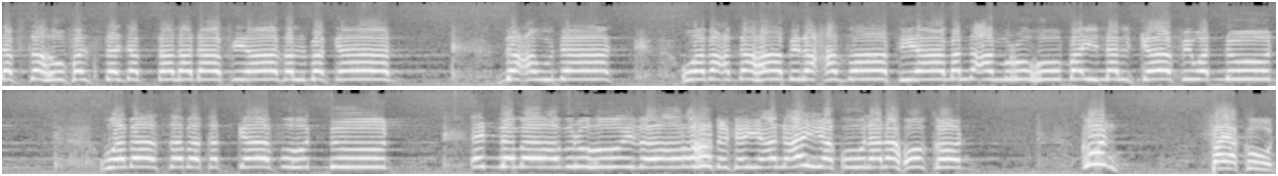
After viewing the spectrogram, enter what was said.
نفسه فاستجبت لنا في هذا المكان. دعوناك وبعدها بلحظات يا من أمره بين الكاف والنون وما سبقت كافه النون إنما أمره إذا أراد شيئا أن يقول له كن كن فيكون.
